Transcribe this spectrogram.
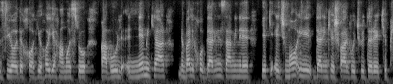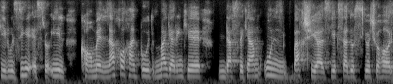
زیاده خواهی های حماس رو قبول نمی کرد ولی خب در این زمینه یک اجماعی در این کشور وجود داره که پیروزی اسرائیل کامل نخواهد بود مگر اینکه دست کم اون بخشی از 134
